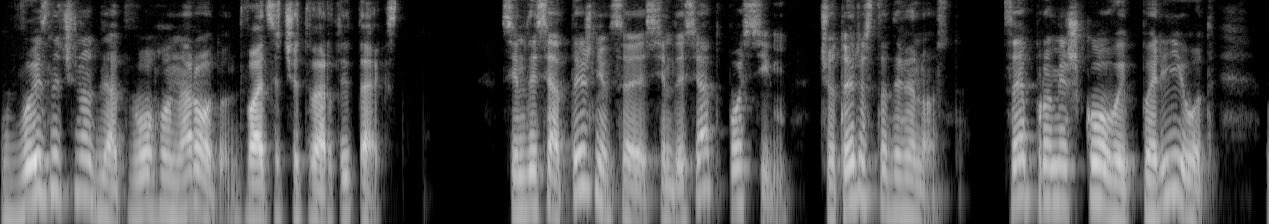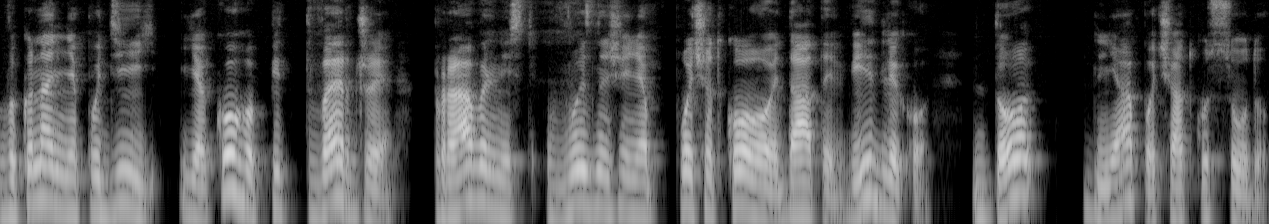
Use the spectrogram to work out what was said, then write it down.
визначено для твого народу, 24 текст. 70 тижнів це 70 по 7, 490. Це проміжковий період, виконання подій якого підтверджує правильність визначення початкової дати відліку до дня початку суду.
